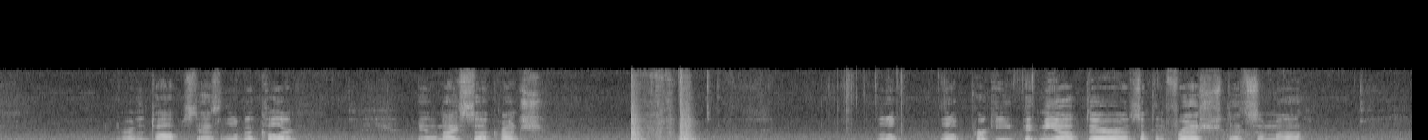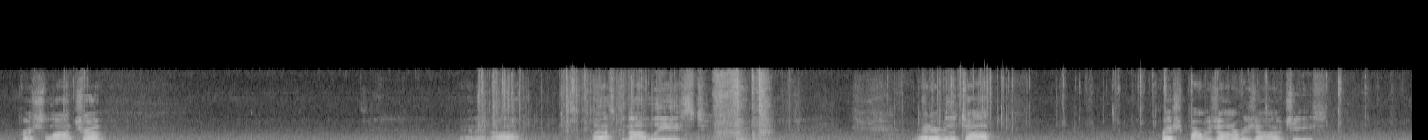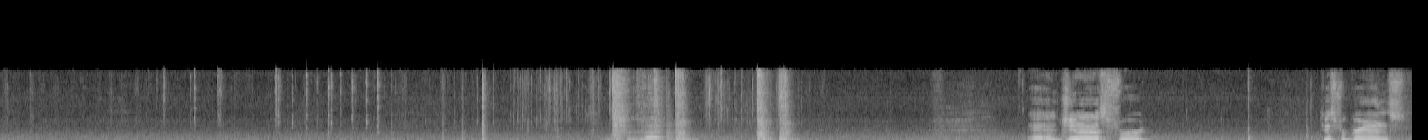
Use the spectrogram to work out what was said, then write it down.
They're over the top, just adds a little bit of color and a nice uh, crunch. Little little perky pick me up there, something fresh. That's some uh, fresh cilantro. And then uh, last but not least, right over the top, fresh Parmigiano Reggiano cheese. That. And just for just for grins,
